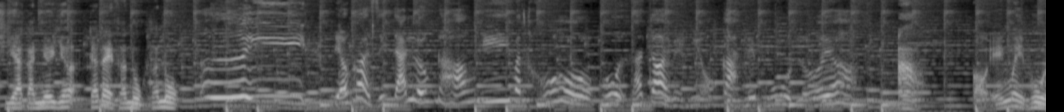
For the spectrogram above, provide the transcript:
เชียร์กันเยอะๆ จะได้สนุกสนุกเอ้ย เดี๋ยวก่อนสิจ้าลุงทองดีมาโทษพูดถ้าจ้อยไม่มีโอกาสได้พูดเลยอะ อ้าวก็เองไม่พูด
